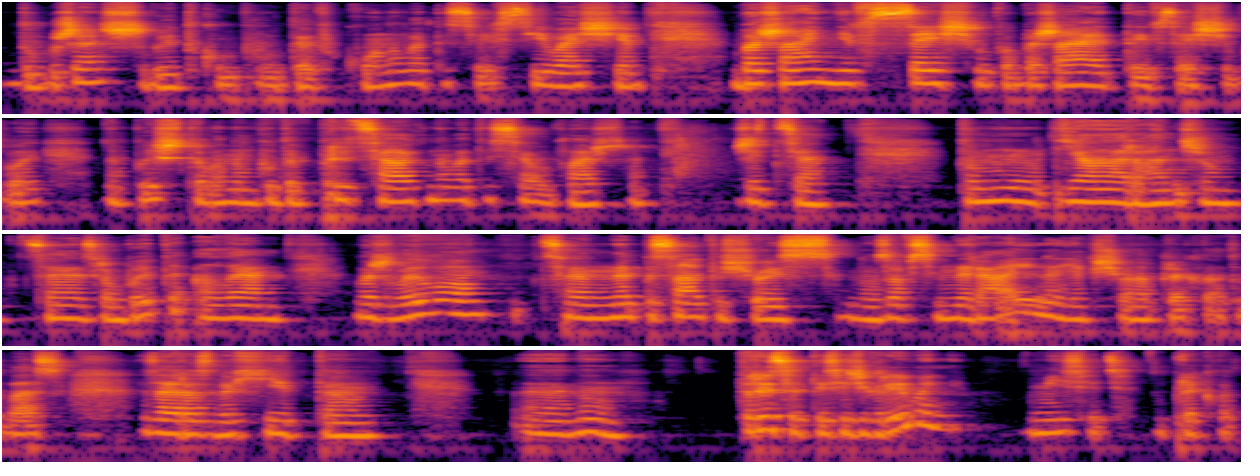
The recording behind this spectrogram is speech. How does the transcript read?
дуже швидко буде виконуватися. Всі ваші бажання, все, що ви побажаєте, і все, що ви напишете, воно буде притягнуватися в ваше життя. Тому я раджу це зробити, але важливо це не писати щось ну, зовсім нереальне. Якщо, наприклад, у вас зараз дохід е, е, ну, 30 тисяч гривень в місяць, наприклад,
